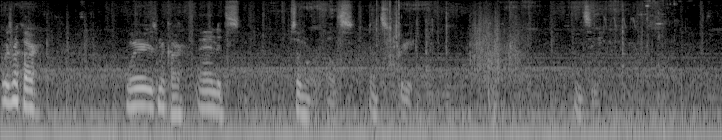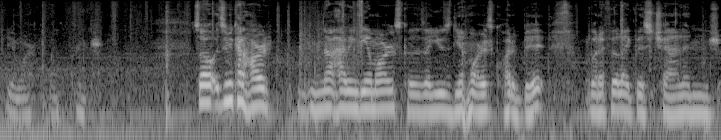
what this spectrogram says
Where's my car? Where's my car? And it's somewhere else. That's great. Let's see. DMR. So it's gonna be kind of hard not having DMRs because I use DMRs quite a bit. But I feel like this challenge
